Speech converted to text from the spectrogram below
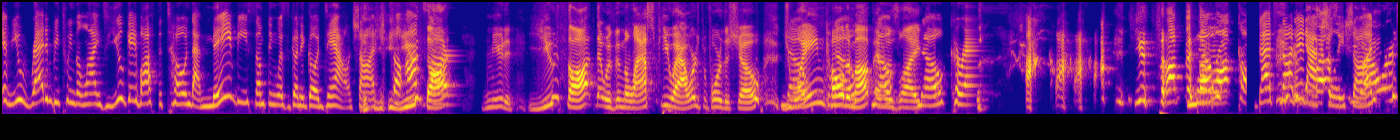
if you read in between the lines, you gave off the tone that maybe something was going to go down, Sean. So you I'm thought. Sorry. Muted. You thought that within the last few hours before the show, no, Dwayne called no, him up no, and was like, "No, correct." you thought that no, the rock that's not it actually sean. hours?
